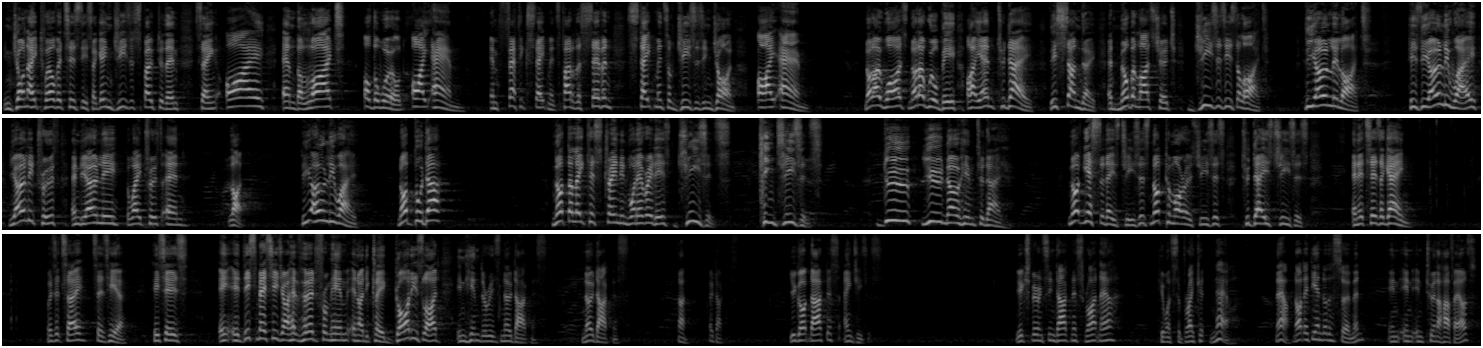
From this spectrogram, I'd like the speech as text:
In John 8 12, it says this. Again, Jesus spoke to them, saying, I am the light of the world. I am. Emphatic statements, part of the seven statements of Jesus in John. I am. Not I was, not I will be, I am today this Sunday at Melbourne Lights Church, Jesus is the light, the only light. He's the only way, the only truth, and the only the way, truth, and light. The only way. Not Buddha, not the latest trend in whatever it is, Jesus, King Jesus. Do you know him today? Not yesterday's Jesus, not tomorrow's Jesus, today's Jesus. And it says again, what does it say? It says here. He says, in this message I have heard from him, and I declare, God is light, in him there is no darkness. No darkness. None. No darkness. You got darkness, ain't Jesus. You experiencing darkness right now? He wants to break it now. Now, not at the end of the sermon. in, in, in two and a half hours?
